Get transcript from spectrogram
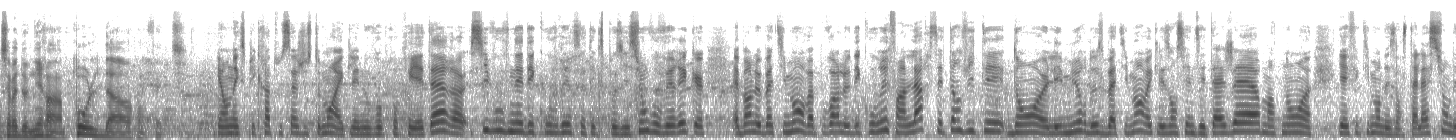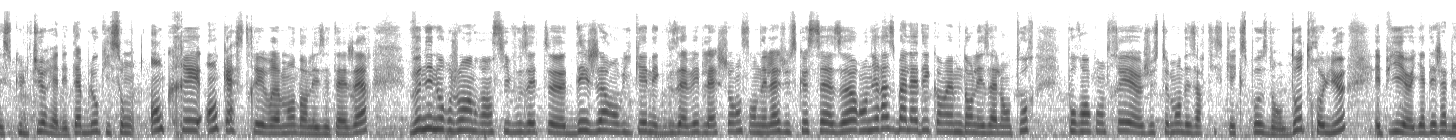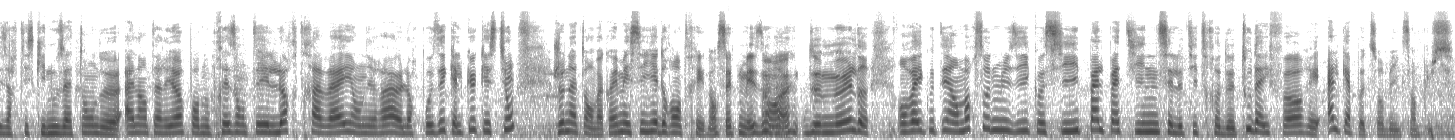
Ça va devenir un pôle d'art en fait. Et on expliquera tout ça justement avec les nouveaux propriétaires. Euh, Si vous venez découvrir cette exposition, vous verrez que eh ben, le bâtiment, on va pouvoir le découvrir. Enfin, l'art s'est invité dans euh, les murs de ce bâtiment avec les anciennes étagères. Maintenant, euh, il y a effectivement des installations, des sculptures, il y a des tableaux qui sont ancrés, encastrés vraiment dans les étagères. Venez nous rejoindre hein, si vous êtes déjà en week-end et que vous avez de la chance. On est là jusque 16h. On ira se balader quand même dans les alentours pour rencontrer justement des artistes qui exposent dans d'autres lieux. Et puis, il y a déjà des artistes qui nous attendent à l'intérieur pour nous présenter leur travail. On ira euh, leur poser quelques questions. Jonathan, on va quand même essayer de rentrer dans cette maison euh, de Meuldre. On va écouter un morceau de musique aussi. Palpatine, c'est le titre de To Die For et Al Capote sur BX1+.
